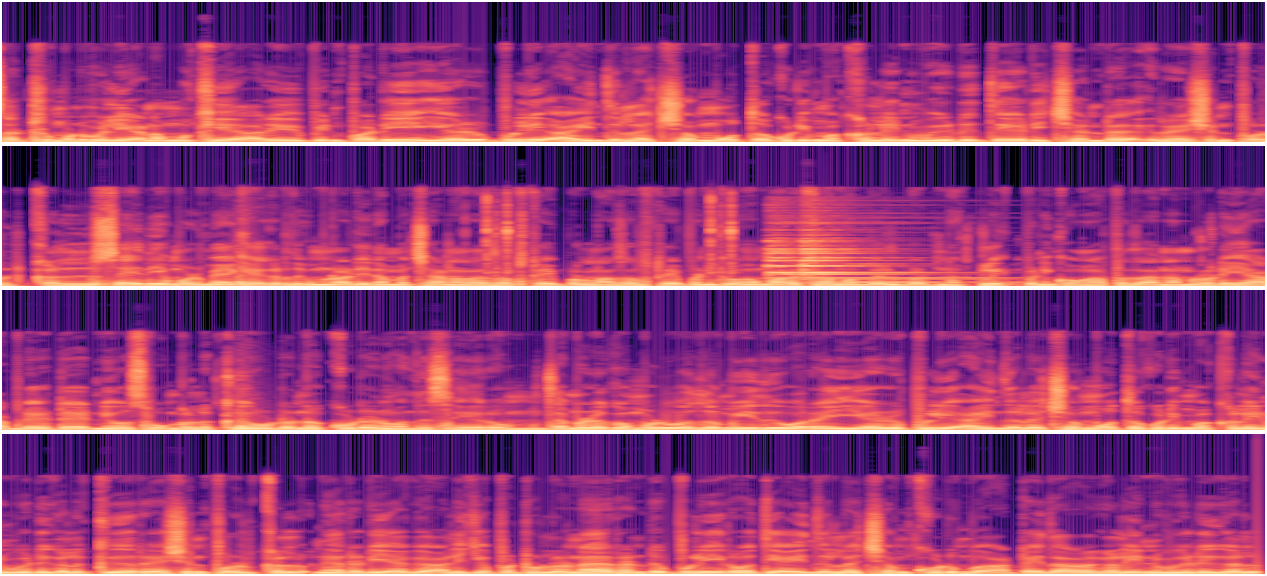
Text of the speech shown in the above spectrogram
சற்று முன் வெளியான முக்கிய அறிவிப்பின்படி ஏழு புள்ளி ஐந்து லட்சம் மூத்த குடிமக்களின் வீடு தேடி சென்ற ரேஷன் பொருட்கள். செய்தியை முழுமையாக கேட்கறதுக்கு முன்னாடி நம்ம சேனலை சப்ஸ்கிரைப் பண்ணலாம். சப்ஸ்கிரைப் பண்ணிக்கோங்க. மறக்காம பெல் பட்டனை கிளிக் பண்ணிக்கோங்க. அப்போ தான் நம்மளுடைய அப்டேட்டட் நியூஸ் உங்களுக்கு உடனுக்குடன் வந்து சேரும். தமிழகம் முழுவதும் இதுவரை ஏழு புள்ளி ஐந்து லட்சம் மூத்த குடிமக்களின் வீடுகளுக்கு ரேஷன் பொருட்கள் நேரடியாக அளிக்கப்பட்டுள்ளன. ரெண்டு புள்ளி இருபத்தி ஐந்து லட்சம் குடும்ப அட்டைதாரர்களின் வீடுகள்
